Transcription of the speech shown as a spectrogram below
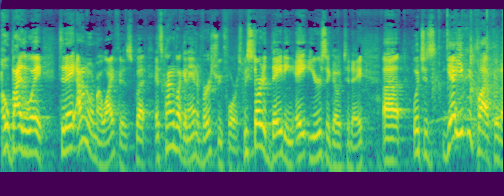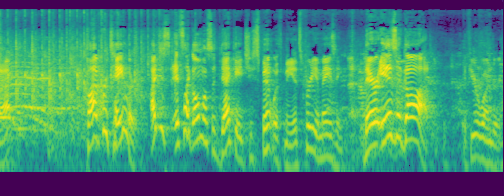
Oh, by the way, today, I don't know where my wife is, but it's kind of like an anniversary for us. We started dating eight years ago today, uh, which is, yeah, you can clap for that. Clap for Taylor. I just, it's like almost a decade she spent with me. It's pretty amazing. There is a God, if you're wondering.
